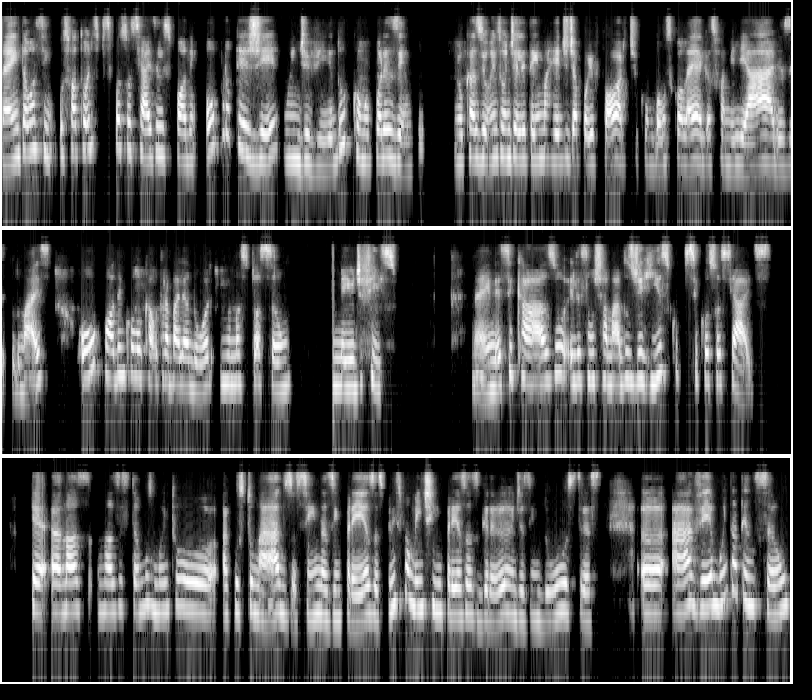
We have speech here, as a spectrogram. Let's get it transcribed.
Né? Então, assim, os fatores psicossociais eles podem ou proteger o indivíduo, como por exemplo, em ocasiões onde ele tem uma rede de apoio forte, com bons colegas, familiares e tudo mais, ou podem colocar o trabalhador em uma situação meio difícil. Né? E nesse caso, eles são chamados de risco psicossociais. Porque, uh, nós, nós estamos muito acostumados, assim, nas empresas, principalmente em empresas grandes, indústrias, uh, a haver muita atenção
